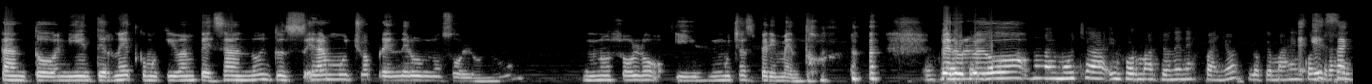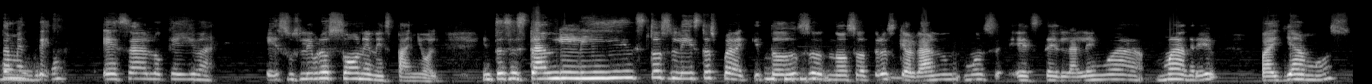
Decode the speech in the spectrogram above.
tanto ni internet como que iba empezando, entonces era mucho aprender uno solo, ¿no? Uno solo y mucho experimento. Pero luego... No hay mucha información en español, lo que más encontramos. Exactamente, esa es lo que iba. Eh, sus libros son en español. Entonces están listos, listos para que todos nosotros que hablamos este, la lengua madre vayamos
